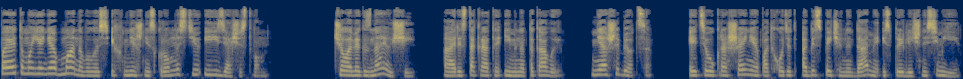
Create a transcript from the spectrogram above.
поэтому я не обманывалась их внешней скромностью и изяществом. Человек знающий, а аристократы именно таковы, не ошибется. Эти украшения подходят обеспеченной даме из приличной семьи.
